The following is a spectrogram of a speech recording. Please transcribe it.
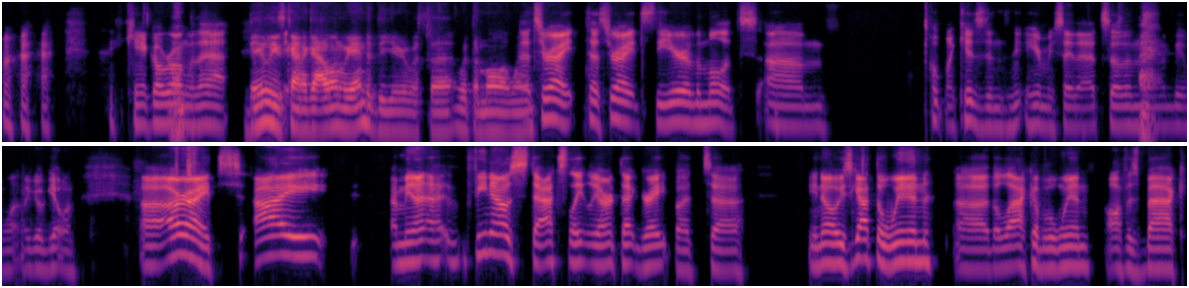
can't go wrong with that. Daly's kind of got one. We ended the year with the with the mullet win. That's right. That's right. It's the year of the mullets. Um, hope my kids didn't hear me say that, so then they'll be wanting to go get one. Uh, all right, I I mean, I, Finau's stats lately aren't that great, but uh, you know, he's got the win, uh, the lack of a win off his back.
